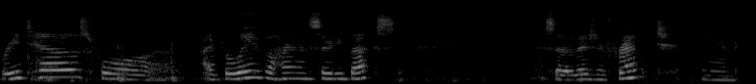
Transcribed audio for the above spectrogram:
retails for, I believe, 130 bucks. So there's your front, and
